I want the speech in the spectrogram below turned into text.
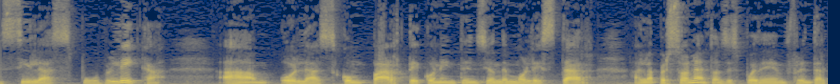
si las publica o las comparte con la intención de molestar a la persona, entonces puede enfrentar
